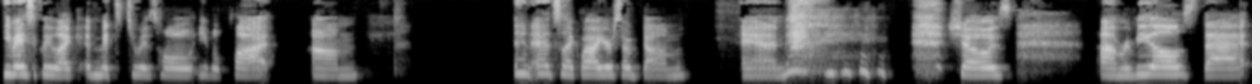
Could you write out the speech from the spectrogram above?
he basically like admits to his whole evil plot. Um and Ed's like, Wow, you're so dumb and shows um reveals that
